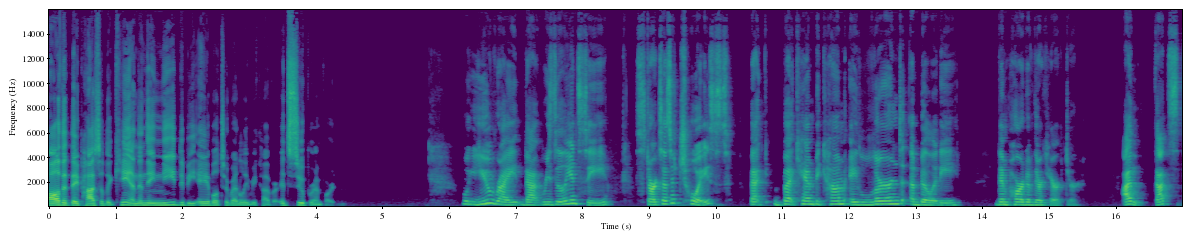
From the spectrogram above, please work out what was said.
all that they possibly can, then they need to be able to readily recover. It's super important. Well, you write that resiliency starts as a choice that but can become a learned ability than part of their character. I that's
